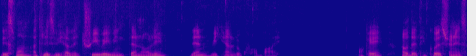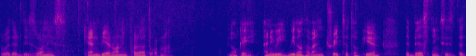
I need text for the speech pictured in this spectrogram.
this one at least we have a three wave internally then we can look for buy okay now the question is whether this one is can be a running flat or not Okay, anyway, we don't have any trade setup here. The best thing is the,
